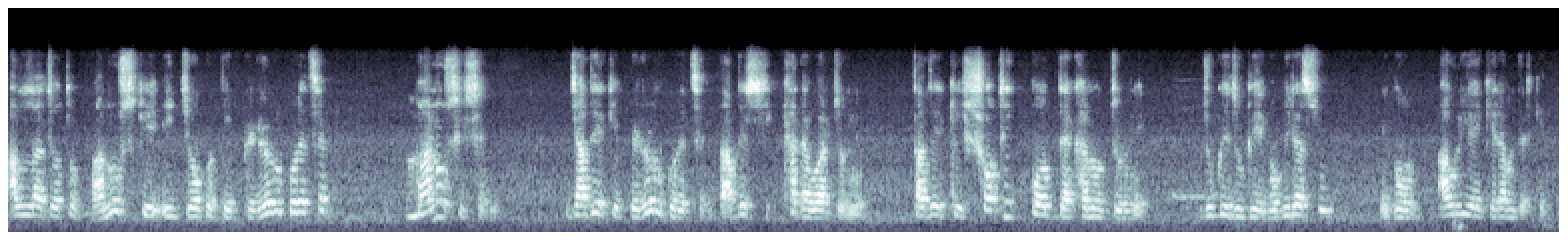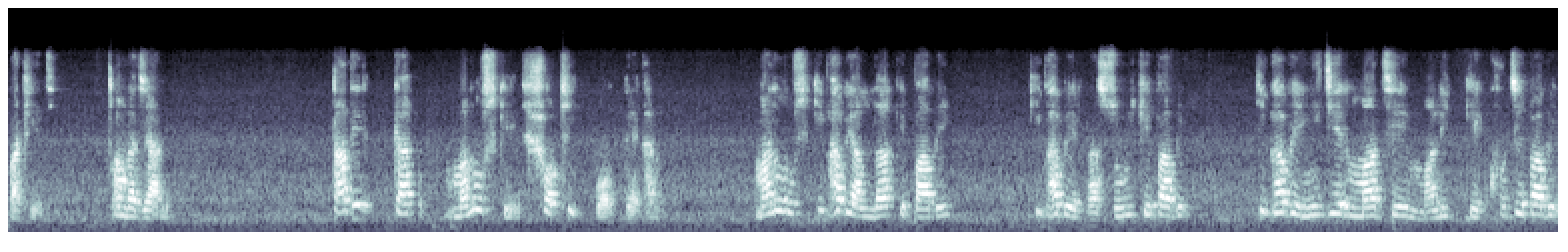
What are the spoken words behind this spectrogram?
আল্লাহ যত মানুষকে এই জগতে প্রেরণ করেছেন, মানুষ হিসেবে যাদেরকে প্রেরণ করেছেন, তাদের শিক্ষা দেওয়ার জন্য, তাদেরকে সঠিক পথ দেখানোর জন্য যুগে যুগে নবিরাসুল এবং আউলিয়াই কেরামদেরকে পাঠিয়েছে আমরা জানি তাদের মানুষকে সঠিক পথ দেখানো। মানুষ কীভাবে আল্লাহকে পাবে, কীভাবে রাসূলকে পাবে কীভাবে নিজের মাঝে মালিককে খুঁজে পাবে?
